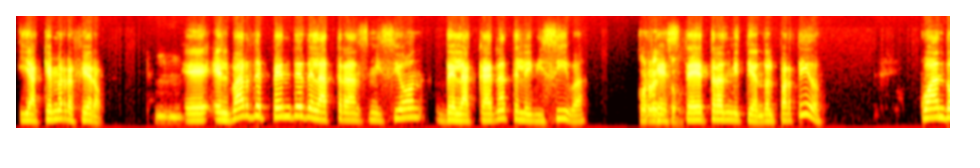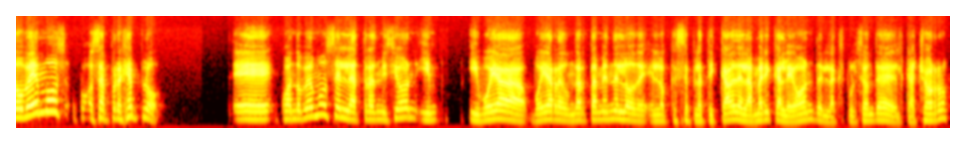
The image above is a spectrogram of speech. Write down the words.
¿Y a qué me refiero? el VAR depende de la transmisión de la cadena televisiva que esté transmitiendo el partido. Cuando vemos, o sea, por ejemplo, eh, cuando vemos en la transmisión, y, voy, a, voy a redundar también en lo, de, en lo que se platicaba del América León, de la expulsión del cachorro,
